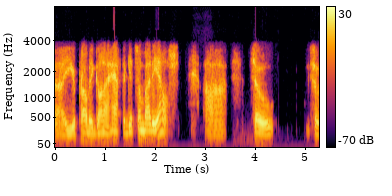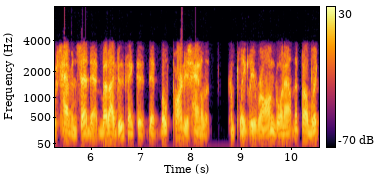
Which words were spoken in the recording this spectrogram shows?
uh, you're probably going to have to get somebody else. Uh, so, so having said that, but I do think that that both parties handled it completely wrong, going out in the public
